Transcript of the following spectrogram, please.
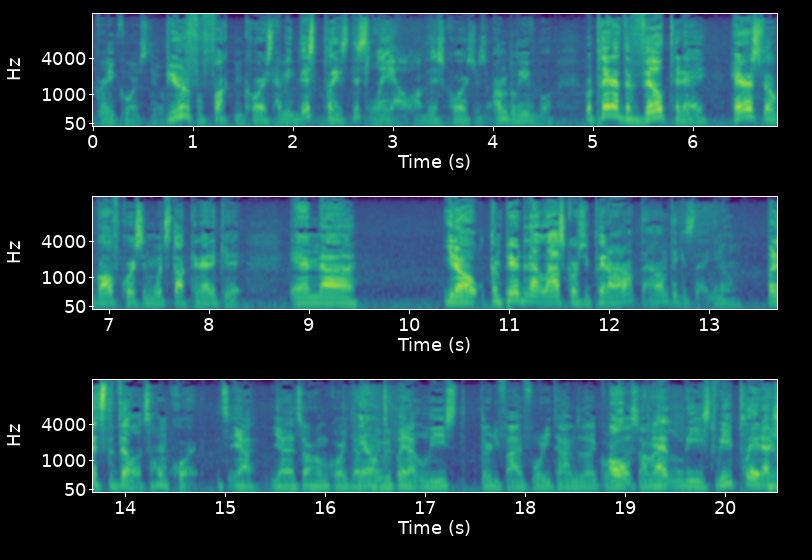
Great course, too. Beautiful fucking course. I mean, this place, this layout of this course was unbelievable. We're playing at the Ville today, Harrisville Golf Course in Woodstock, Connecticut, and uh, you know, compared to that last course we played on, I don't, I don't think it's that you know, but it's the Ville. It's a home court. It's, yeah, yeah, it's our home court, definitely. know- we played at least 35, 40 times at that course oh, this summer. at least we played a We it.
